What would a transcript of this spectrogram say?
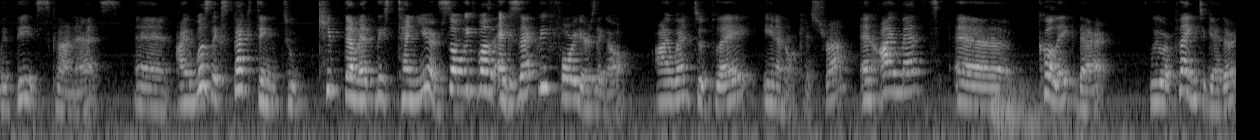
with these clarinets, and I was expecting to keep them at least 10 years. So it was exactly four years ago. I went to play in an orchestra, and I met there we were playing together,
